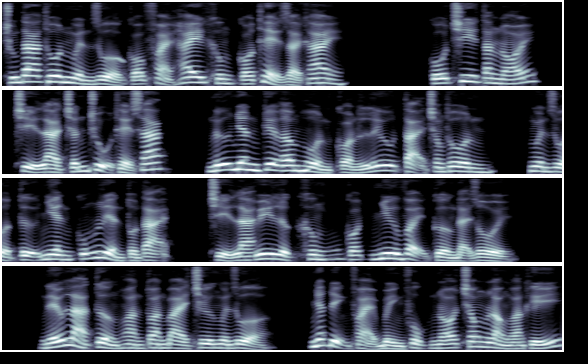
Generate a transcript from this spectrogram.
chúng ta thôn nguyền rủa có phải hay không có thể giải khai?" Cố Chi Tăng nói: "Chỉ là chấn trụ thể xác, nữ nhân kia âm hồn còn lưu tại trong thôn, nguyên rủa tự nhiên cũng liền tồn tại, chỉ là uy lực không có như vậy cường đại rồi. Nếu là tưởng hoàn toàn bài trừ nguyên rủa, nhất định phải bình phục nó trong lòng oán khí,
